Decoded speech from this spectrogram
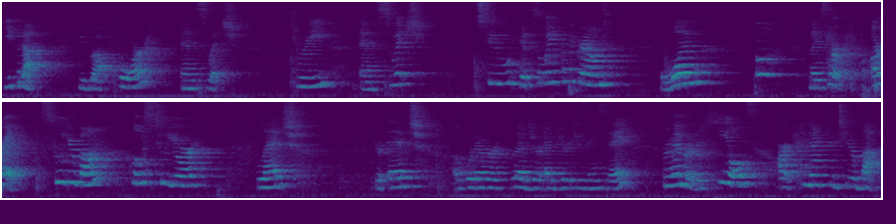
Keep it up. You've got four and switch. Three and switch. Two, hips away from the ground. One. Oh, nice work. All right, scoot your bum close to your ledge, your edge of whatever ledge or edge you're using today. Remember, the heels are connected to your butt.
